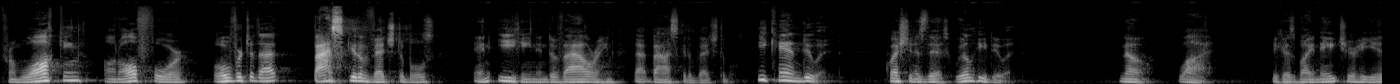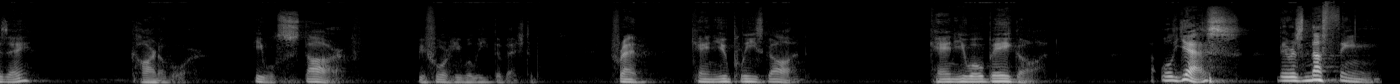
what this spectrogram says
from walking on all four over to that basket of vegetables and eating and devouring that basket of vegetables. He can do it. Question is this Will he do it? No. Why? Because by nature he is a carnivore. he will starve before he will eat the vegetables. Friend, can you please God? Can you obey God? Well, yes, there is nothing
